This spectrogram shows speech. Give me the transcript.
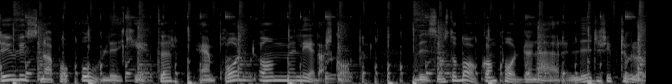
Du lyssnar på Olikheter, en podd om ledarskap. Vi som står bakom podden är Leadership to Grow.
